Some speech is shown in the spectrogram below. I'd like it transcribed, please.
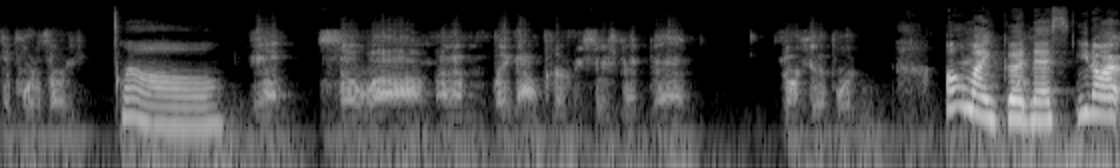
the Port Authority. Oh. Yeah. So, um, and I'm right now I'm currently stationed at uh, Newark Airport. Oh my goodness. You know, I,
